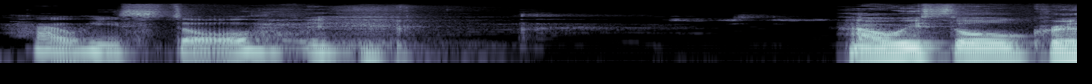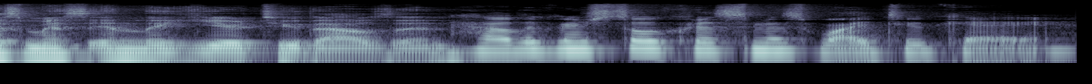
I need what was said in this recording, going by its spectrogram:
How He Stole. How we stole Christmas in the year 2000. How the Grinch Stole Christmas Y2K.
